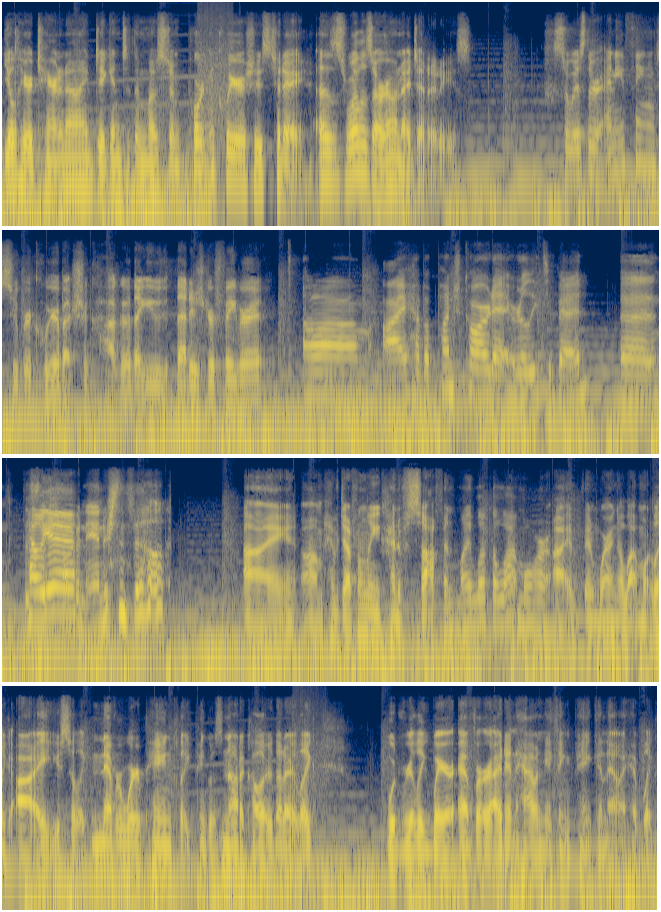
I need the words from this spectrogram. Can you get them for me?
You'll hear Taryn and I dig into the most important queer issues today, as well as our own identities. So, is there anything super queer about Chicago that you that is your favorite? Um, I have a punch card at early to bed. Uh, this Hell yeah. Up in Andersonville. I um, have definitely kind of softened my look a lot more. I've been wearing a lot more. Like I used to like never wear pink. Like pink was not a color that I like would really wear ever. I didn't have anything pink, and now I have like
